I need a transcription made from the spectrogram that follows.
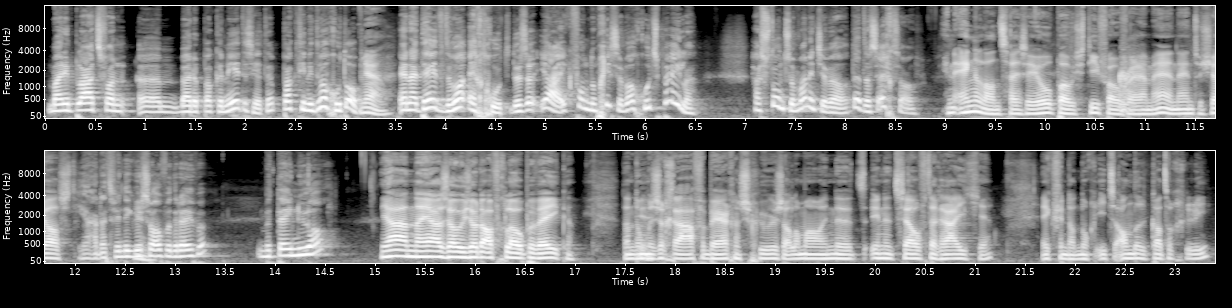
Maar in plaats van ehm, bij de pakken neer te zitten, pakt hij het wel goed op. Ja. En hij deed het wel echt goed. Dus eh, ja, ik vond hem gisteren wel goed spelen. Hij stond zijn mannetje wel. Dat was echt zo. In Engeland zijn ze heel positief over hem hè, en enthousiast. Ja, dat vind ik weer zo overdreven. Meteen nu al? Ja, nou ja, sowieso de afgelopen weken. Dan noemen ze Gravenberg en Schuurs allemaal in, het, in hetzelfde rijtje. Ik vind dat nog iets andere categorie.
